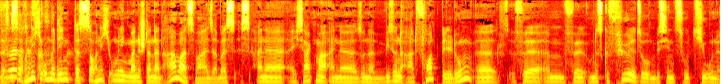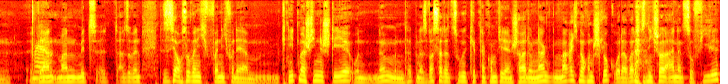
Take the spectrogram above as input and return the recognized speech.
das ist auch nicht unbedingt, das ist auch nicht unbedingt meine Standardarbeitsweise, aber es ist eine, ich sag mal, eine so eine wie so eine Art Fortbildung äh, für, ähm, für um das Gefühl so ein bisschen zu tunen. Ja. während man mit, also wenn, das ist ja auch so, wenn ich, wenn ich vor der Knetmaschine stehe und ne, man hat man das Wasser dazu gekippt, dann kommt die Entscheidung, na, mache ich noch einen Schluck oder war das nicht schon einer zu viel?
